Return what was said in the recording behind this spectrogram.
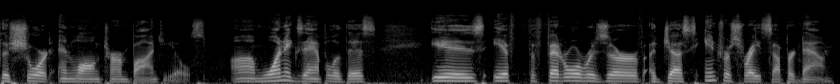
the short and long-term bond yields. Um, one example of this is if the Federal Reserve adjusts interest rates up or down.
